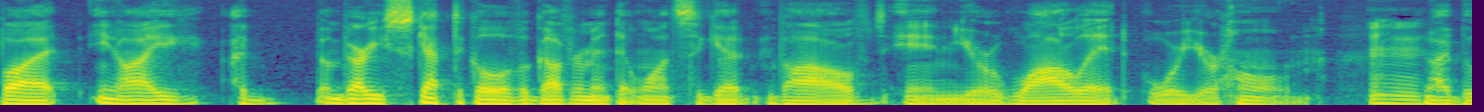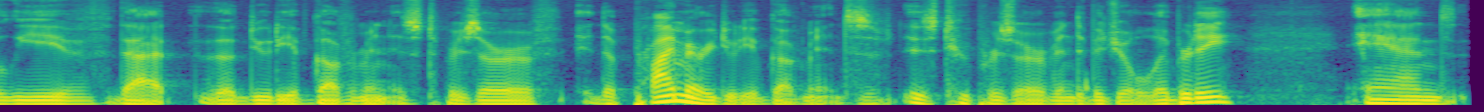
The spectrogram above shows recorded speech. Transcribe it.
But you know, I, I I'm very skeptical of a government that wants to get involved in your wallet or your home. Know, I believe that the duty of government is to preserve the primary duty of government is, is to preserve individual liberty, and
